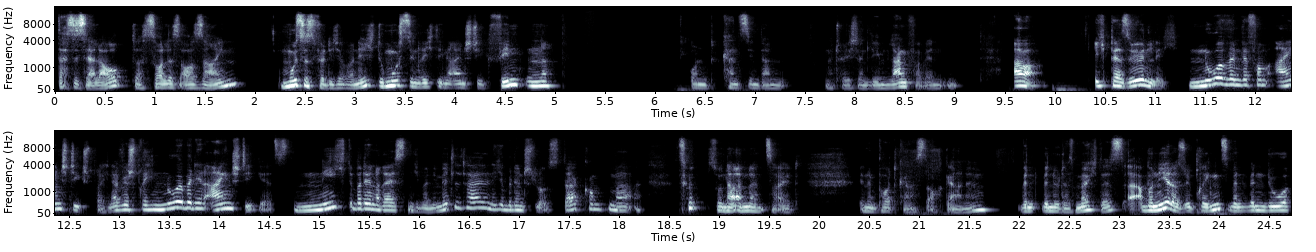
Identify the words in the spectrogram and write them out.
Das ist erlaubt, das soll es auch sein. Muss es für dich aber nicht. Du musst den richtigen Einstieg finden und kannst ihn dann natürlich dein Leben lang verwenden. Aber ich persönlich, nur wenn wir vom Einstieg sprechen, ja, wir sprechen nur über den Einstieg jetzt, nicht über den Rest, nicht über den Mittelteil, nicht über den Schluss. Da kommt mal zu, zu einer anderen Zeit in einem Podcast auch gerne, wenn, wenn du das möchtest. Abonniere das übrigens, wenn, wenn du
